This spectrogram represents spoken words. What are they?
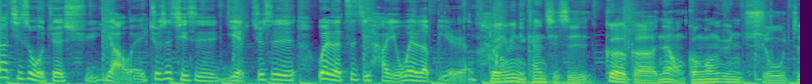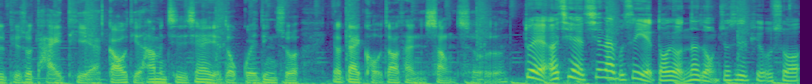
对，其实我觉得需要哎，就是其实也就是为了自己好，也为了别人好。对，因为你看，其实各个那种公共运输，就是比如说台铁啊、高铁，他们其实现在也都规定说要戴口罩才能上车了。对，而且现在不是也都有那种，就是比如说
